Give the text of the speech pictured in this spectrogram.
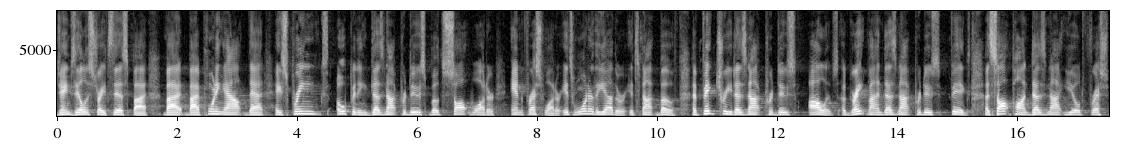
James illustrates this by, by, by pointing out that a spring's opening does not produce both salt water and fresh water. It's one or the other, it's not both. A fig tree does not produce olives, a grapevine does not produce figs, a salt pond does not yield fresh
